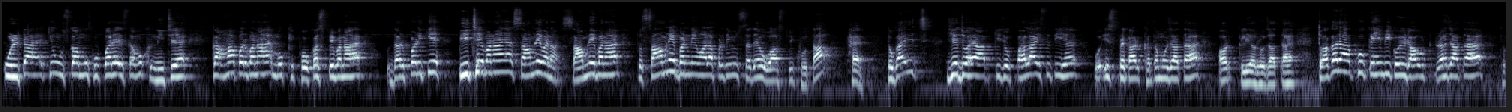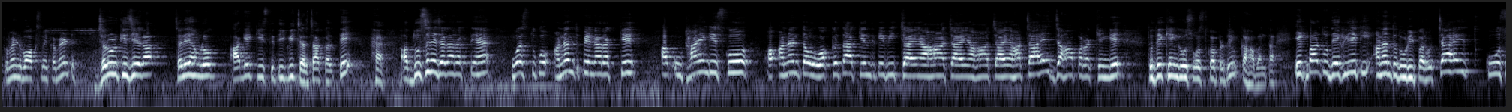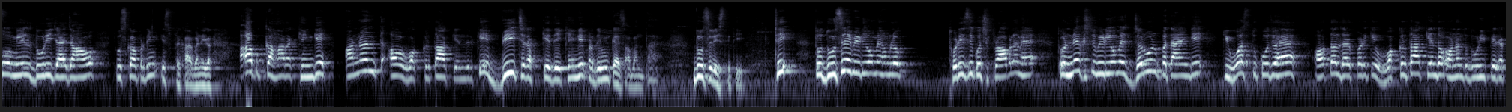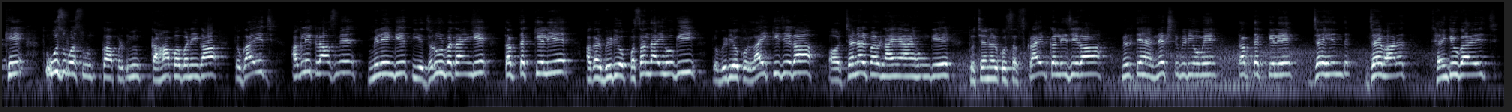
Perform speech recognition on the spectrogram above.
उल्टा है। क्यों? उसका मुख ऊपर है, इसका मुख नीचे है। कहाँ पर बना है? मुख्य फोकस पे बना है। दर्पण के पीछे बना है सामने बना? सामने बना है। तो सामने बनने वाला प्रतिबिंब सदैव वास्तविक होता है। तो गाइज़ ये जो है आपकी जो पहला स्थिति है, वो इस प्रकार खत्म हो जाता है और क्लियर हो जाता है। तो अगर आपको कहीं भी कोई डाउट रह जाता है तो कमेंट बॉक्स में कमेंट ज़रूर कीजिएगा। चलिए हम लोग आगे की स्थिति की चर्चा करते हैं। अब दूसरे जगह रखते हैं। वस्तु को अनंत पे न रख के अब उठाएँगे इसको और अनंत वक्रता केंद्र के बीच चाहे यहाँ चाहे यहाँ चाहे यहाँ, चाहे जहाँ पर रखेंगे तो देखेंगे उस वस्तु का प्रतिबिंब कहाँ बनता है। एक बार तो देख लिए कि अनंत दूरी पर हो, चाहे कोसो मील दूरी चाहे जहाँ हो तो उसका प्रतिबिंब इस प्रकार बनेगा। अब कहाँ रखेंगे? अनंत और वक्रता केंद्र के बीच रख के देखेंगे प्रतिबिंब कैसा बनता है। दूसरी स्थिति, ठीक? तो दूसरे वीडियो में हम लोग थोड़ी सी कुछ प्रॉब्लम है तो नेक्स्ट वीडियो में ज़रूर बताएँगे कि वस्तु को जो है अवतल दर्पण के वक्रता केंद्र अनंत दूरी पे रखें तो उस वस्तु का प्रतिबिंब कहाँ पर बनेगा? तो गाइज़ अगले क्लास में मिलेंगे तो ये ज़रूर बताएँगे। तब तक के लिए अगर वीडियो पसंद आई होगी तो वीडियो को लाइक कीजिएगा और चैनल पर नए आए होंगे तो चैनल को सब्सक्राइब कर लीजिएगा। मिलते हैं नेक्स्ट वीडियो में। तब तक के लिए जय हिंद, जय भारत। Thank you guys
